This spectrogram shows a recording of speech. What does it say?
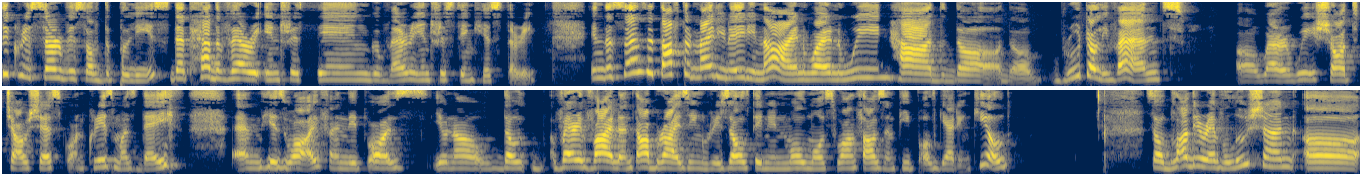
secret service of the police that had a very interesting, very interesting history. In the sense that after 1989, when we had the, the brutal events uh, where we shot Ceausescu on Christmas Day and his wife, and it was, you know, the very violent uprising resulting in almost 1,000 people getting killed. So bloody revolution uh,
